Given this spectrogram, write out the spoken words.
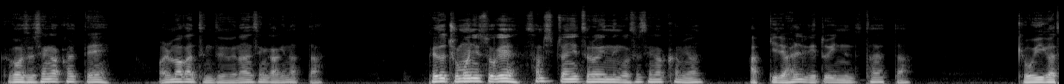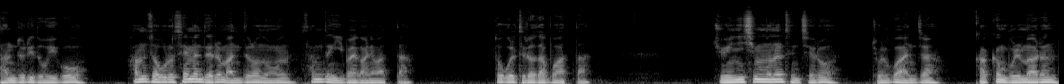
그것을 생각할 때 얼마간 든든한 생각이 났다. 그래서 주머니 속에 30전이 들어있는 것을 생각하면 앞길에 할 일이 또 있는 듯 하였다. 교의가 단둘이 놓이고 함석으로 세면대를 만들어 놓은 3등 이발관에 왔다. 속을 들여다보았다. 주인이 신문을 든 채로 졸고 앉아 가끔 물마른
